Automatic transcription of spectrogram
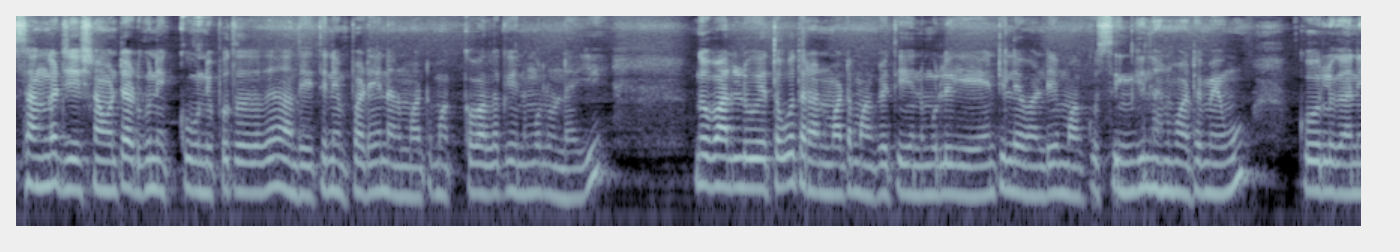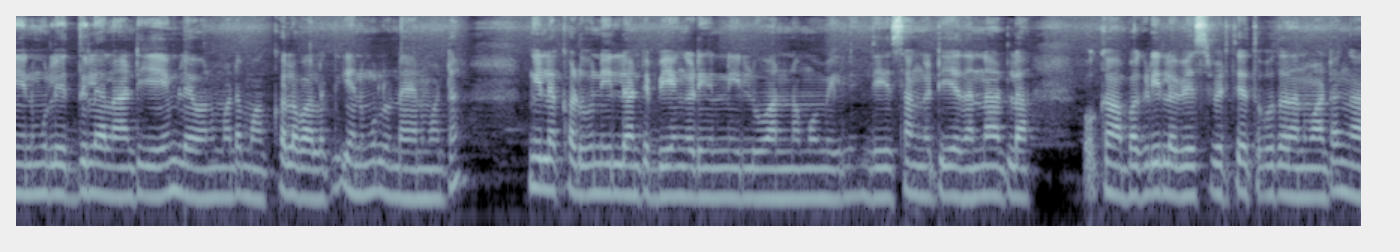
సంగటి చేసినామంటే అడుగుని ఎక్కువ ఉండిపోతుంది కదా అదైతే నేను పడేను అనమాట మా అక్క వాళ్ళకి ఎనుములు ఉన్నాయి. ఇంకా వాళ్ళు ఎత్తపోతారు అనమాట మాకైతే ఎనుములు. ఏంటి లేవండి మాకు సింగిల్ అనమాట మేము. కోళ్ళు కానీ ఎనుములు ఎద్దులు అలాంటివి ఏం లేవన్నమాట. మా అక్కల వాళ్ళకి ఎనుములు ఉన్నాయన్నమాట. ఇలా కడువు నీళ్ళు అంటే బియ్యం కడిగిన నీళ్ళు అన్నము మిగిలింది సంగటి ఏదన్నా అట్లా ఒక బగడీలో వేసి పెడితే ఎత్తపోతుంది అనమాట ఇంకా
